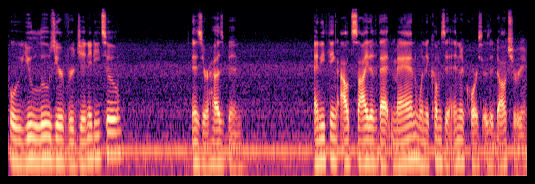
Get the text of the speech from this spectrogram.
who you lose your virginity to, is your husband anything outside of that man when it comes to intercourse is adultery.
